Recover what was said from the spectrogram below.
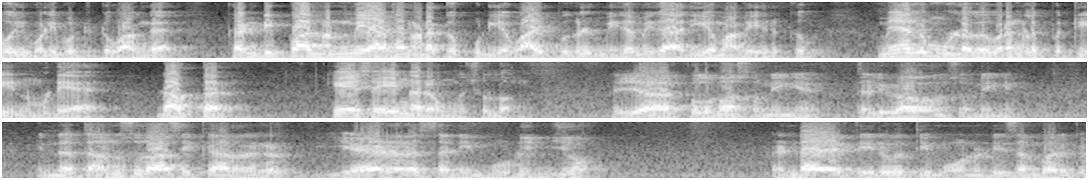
போய் வழிபட்டுட்டு வாங்க. கண்டிப்பாக நன்மையாக நடக்கக்கூடிய வாய்ப்புகள் மிக மிக அதிகமாக இருக்கும். மேலும் உள்ள விவரங்களை பற்றி நம்முடைய டாக்டர் கே. சயங்கர் அவங்க சொல்லுவாங்க. ஐயா அற்புதமாக சொன்னீங்க. தெளிவாகவும் சொன்னீங்க. இந்த தனுசு ராசிக்காரர்கள் ஏழரை சனி முடிஞ்சும் ரெண்டாயிரத்தி இருபத்தி மூணு டிசம்பருக்கு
